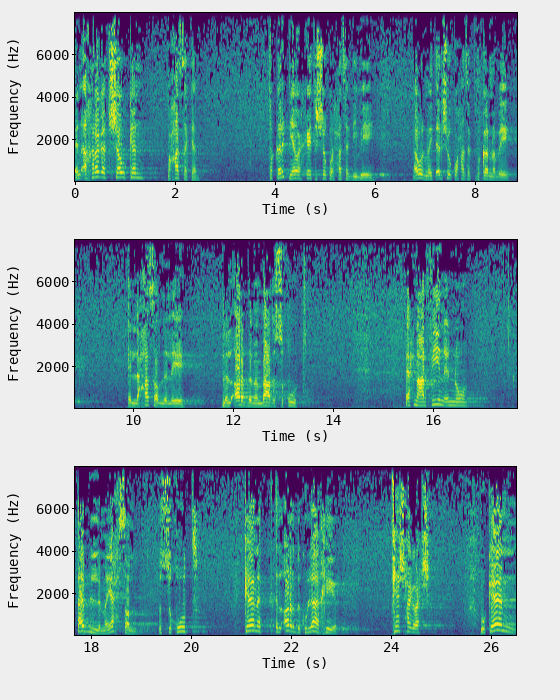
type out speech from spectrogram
إن أخرجت شوكا وحسكا. فكرتني قوي حكاية الشوك والحسك دي بإيه؟ أول ما يتقال شوك وحسك تفكرنا بإيه؟ اللي حصل للإيه؟ للأرض من بعد السقوط. إحنا عارفين انه قبل ما يحصل السقوط كانت الأرض كلها خير فيهاش حاجة وحشة. وكان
